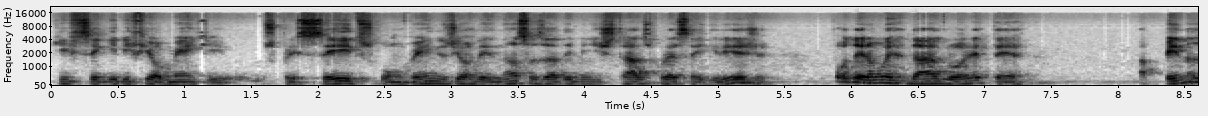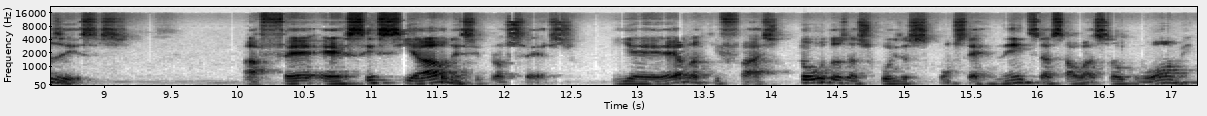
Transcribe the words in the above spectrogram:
que seguirem fielmente os preceitos, convênios e ordenanças administrados por essa igreja poderão herdar a glória eterna. Apenas esses. A fé é essencial nesse processo e é ela que faz todas as coisas concernentes à salvação do homem,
